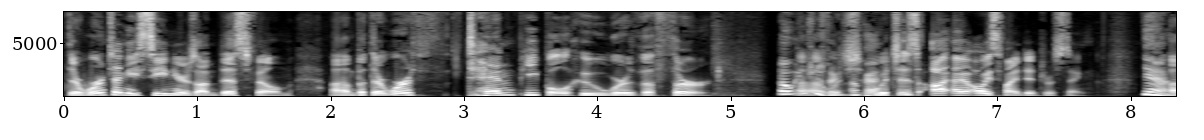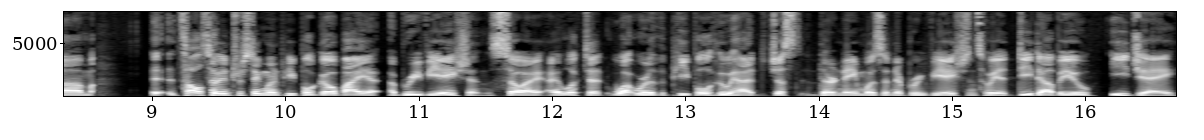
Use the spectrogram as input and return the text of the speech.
There weren't any seniors on this film, um, but there were th- 10 people who were the third, Oh, uh, interesting. which okay. which is I, I always find interesting. yeah. Um, it's also interesting when people go by abbreviations. So I, I looked at what were the people who had just their name was an abbreviation. So we had DW, EJ,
